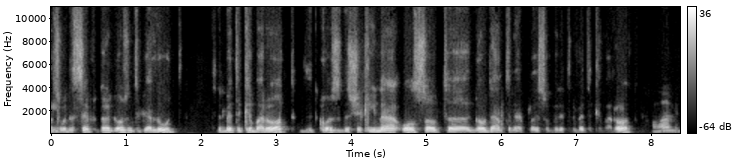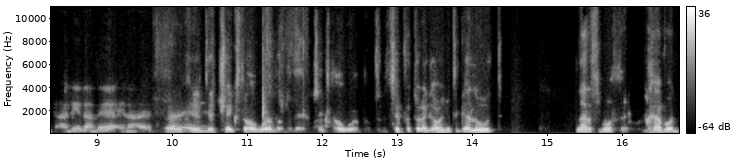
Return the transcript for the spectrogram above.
היא. So when the Sefer Torah goes into Galut, to the Bet Kebarot, it causes the Shekhinah also to go down to that place over there to the Bet Kebarot. לכאורה מתעלין עליה אל הארץ Uh, ישראל. It, it shakes the whole world over there. It shakes the whole world. So the Sefer Torah going into Galut, not a small thing. Chavod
